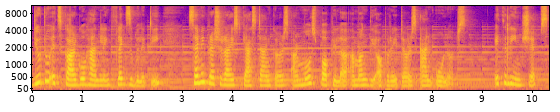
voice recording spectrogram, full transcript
Due to its cargo handling flexibility, semi pressurized gas tankers are most popular among the operators and owners. Ethylene ships,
